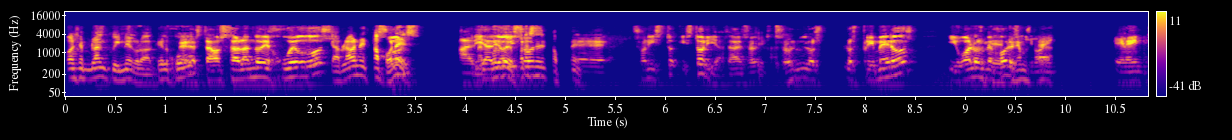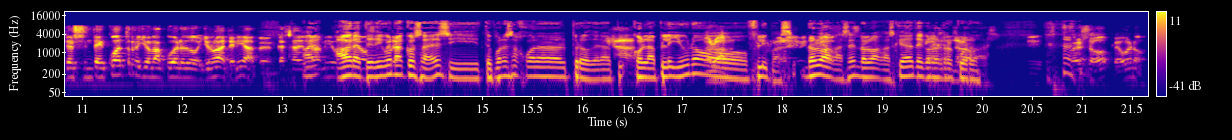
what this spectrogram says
Juegas en blanco y negro aquel Pero juego estamos hablando de juegos que hablaban en japonés. a Me día de hoy de son, en japonés. eh, son histo- historias, son, son los, los primeros, igual los mejores. En la- En la Nintendo 64 yo me acuerdo, yo no la tenía, pero en casa de un Ahora, amigo... ahora te digo una cosa, ¿eh? Si te pones a jugar al Pro de la- Ya. con la Play 1, No lo hagas. flipas. No, lo hagas, ¿eh? No lo hagas. Quédate con el No, no recuerdo. Sí, Por eso, pero bueno,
